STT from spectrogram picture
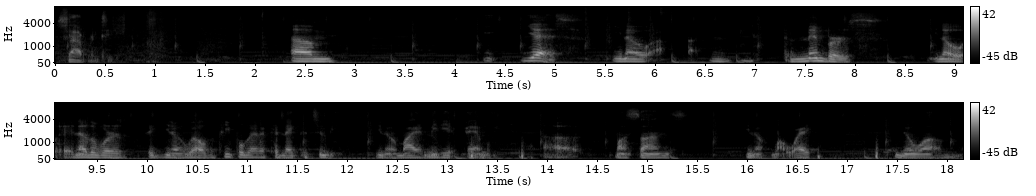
sovereignty? Um, yes, you know, the members, you know, in other words, you know, well, the people that are connected to me, you know, my immediate family, uh, my sons, you know, my wife, you know, um,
